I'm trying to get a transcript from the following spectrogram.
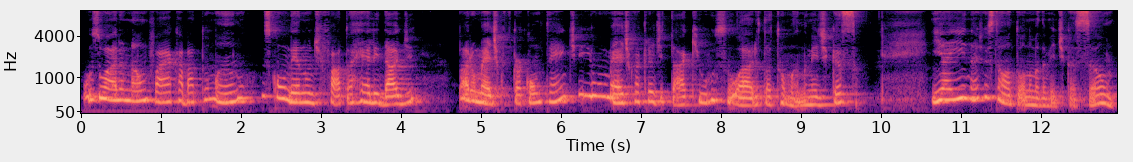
o usuário não vai acabar tomando, escondendo de fato a realidade para o médico ficar contente e o médico acreditar que o usuário está tomando medicação. E aí, na gestão autônoma da medicação,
